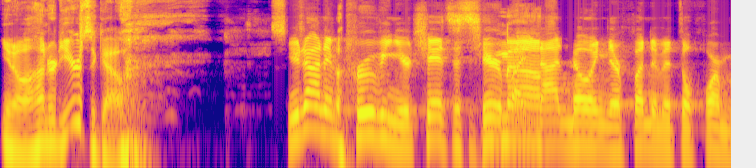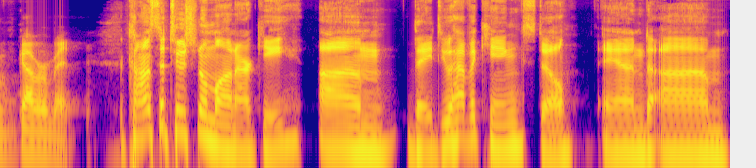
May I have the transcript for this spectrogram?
you know, 100 years ago. You're not improving your chances here no. by not knowing their fundamental form of government constitutional monarchy. Um, they do have a king still, and um,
